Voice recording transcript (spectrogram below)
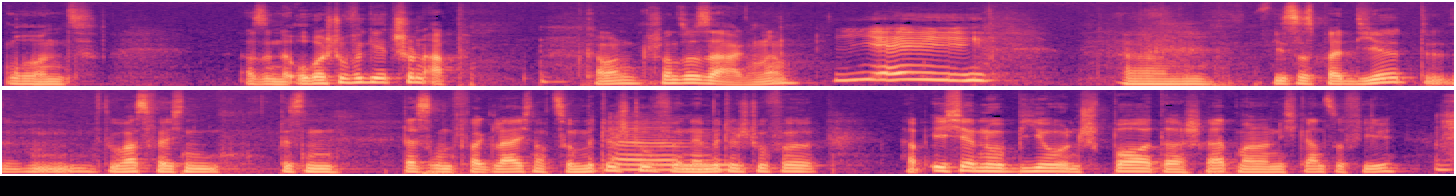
Und also in der Oberstufe geht schon ab. Kann man schon so sagen. Ne? Yay! Ähm, wie ist das bei dir? Du, hast vielleicht ein bisschen besseren Vergleich noch zur Mittelstufe. In der Ähm. Mittelstufe habe ich ja nur Bio und Sport, da schreibt man noch nicht ganz so viel.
